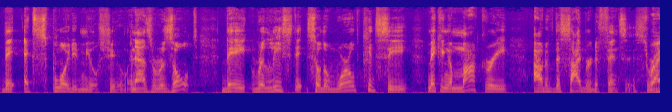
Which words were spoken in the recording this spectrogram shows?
They exploited Muleshoe, and as a result, they released it so the world could see, making a mockery out of the cyber defenses, right?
